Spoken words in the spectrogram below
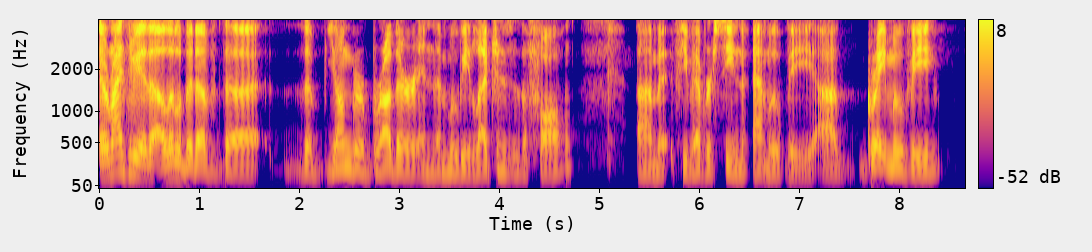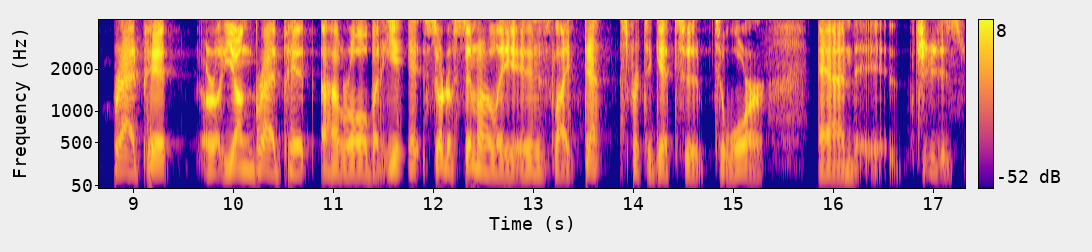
It reminds me a little bit of the the younger brother in the movie Legends of the Fall. Um, if you've ever seen that movie, uh, great movie. Brad Pitt or young Brad Pitt uh, role, but he sort of similarly is like desperate to get to to war, and is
